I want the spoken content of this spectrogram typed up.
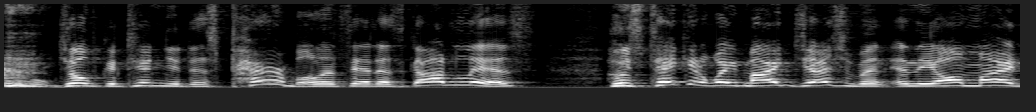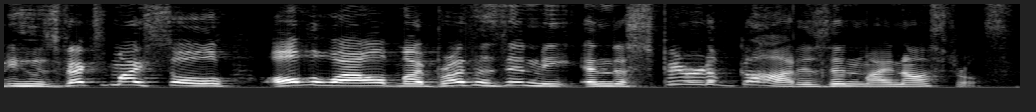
Job continued this parable and said, As God lives, who's taken away my judgment, and the Almighty, who's vexed my soul, all the while my breath is in me, and the Spirit of God is in my nostrils.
